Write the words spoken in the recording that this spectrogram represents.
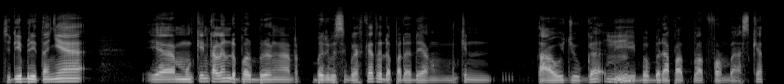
jadi beritanya ya mungkin kalian udah pernah dengar berbisik basket udah pada ada yang mungkin tahu juga di Hmm. beberapa platform basket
